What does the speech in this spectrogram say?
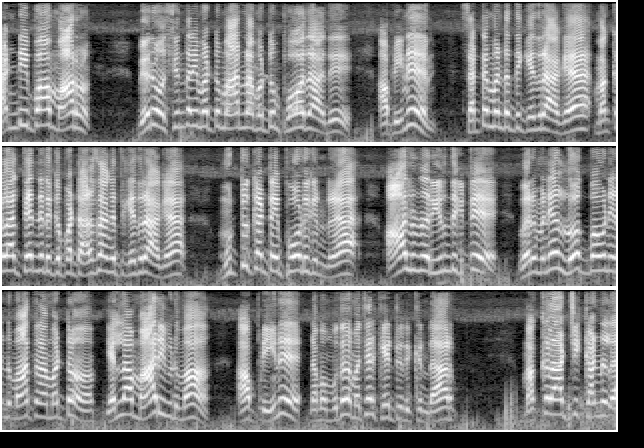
கண்டிப்பாக மாறும் வெறும் சிந்தனை மட்டும் மாறினா மட்டும் போதாது அப்படின்னு சட்டமன்றத்துக்கு எதிராக மக்களால் தேர்ந்தெடுக்கப்பட்ட அரசாங்கத்துக்கு எதிராக முட்டுக்கட்டை போடுகின்ற ஆளுநர் இருந்துக்கிட்டு வெறுமனே லோக் பவன் என்று மாத்தினா மட்டும் எல்லாம் மாறிவிடுமா? அப்படின்னு நம்ம முதலமைச்சர் கேட்டு இருக்கின்றார் மக்களாட்சி கண்ணில்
